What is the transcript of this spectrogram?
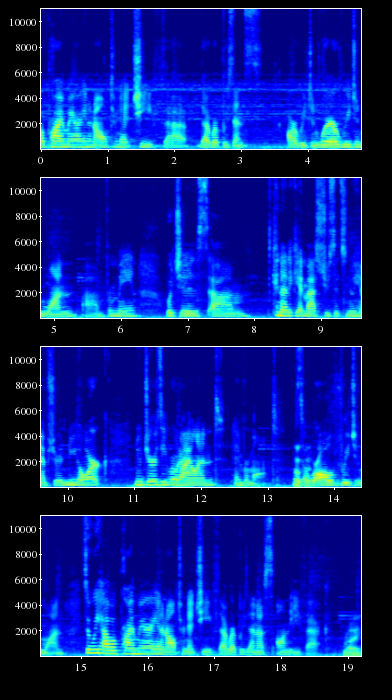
a primary and an alternate chief that, that represents our region. We're Region 1 um, from Maine, which is um, Connecticut, Massachusetts, New Hampshire, New York, New Jersey, Rhode Island, and Vermont. Okay. So we're all of Region 1. So we have a primary and an alternate chief that represent us on the EFAC. Right.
